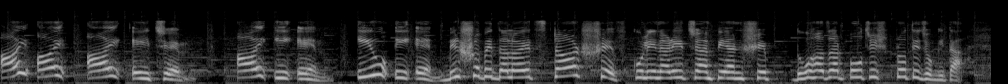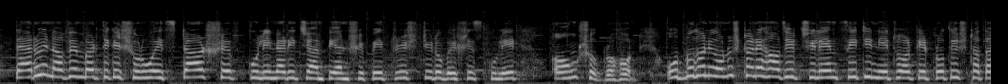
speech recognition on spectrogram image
I I I H M IEM UEM বিশ্ববিদ্যালয়ের স্টার শেফ, কুলিনারি চ্যাম্পিয়নশিপ দু হাজার পঁচিশ প্রতিযোগিতা। তেরোই নভেম্বর থেকে শুরু এই স্টার শেফ কুলিনারি চ্যাম্পিয়নশিপে ত্রিশটিরও বেশি স্কুলের অংশগ্রহণ। উদ্বোধনী অনুষ্ঠানে হাজির ছিলেন সিটি নেটওয়ার্কের প্রতিষ্ঠাতা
